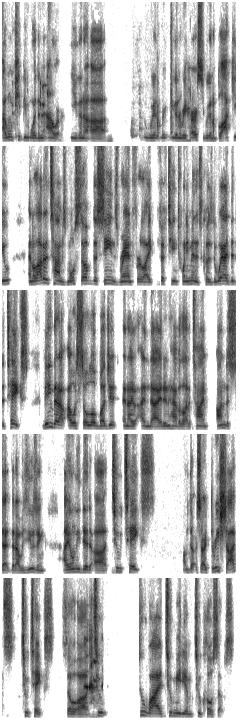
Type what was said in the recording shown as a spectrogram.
I won't keep you more than an hour. You're gonna uh, we're, we're- gonna rehearse. We're gonna block you. And a lot of the times, most of the scenes ran for like 15, 20 minutes because the way I did the takes, being that I, I was so low budget and I and I didn't have a lot of time on the set that I was using, I only did uh, two takes. I'm th- sorry, three shots, two takes. So uh, two, two wide, two medium, two close-ups.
